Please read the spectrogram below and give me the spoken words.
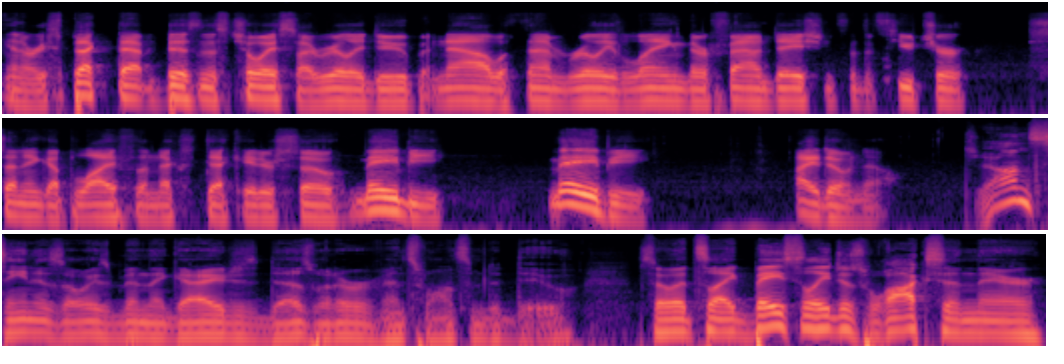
And I respect that business choice, I really do. But now, with them really laying their foundation for the future, setting up life for the next decade or so, maybe, maybe, I don't know. John Cena's always been the guy who just does whatever Vince wants him to do. So it's like basically just walks in there.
